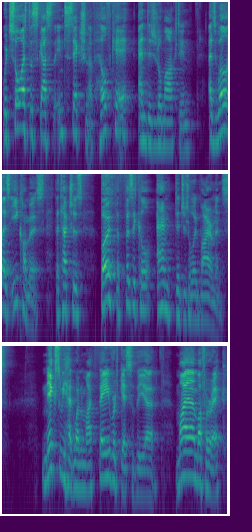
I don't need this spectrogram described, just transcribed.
which saw us discuss the intersection of healthcare and digital marketing, as well as e commerce that touches both the physical and digital environments. Next, we had one of my favorite guests of the year, Maya Mafarek,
